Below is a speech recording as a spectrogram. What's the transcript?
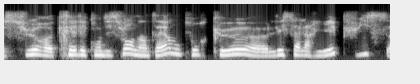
sur créer les conditions en interne pour que les salariés puissent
